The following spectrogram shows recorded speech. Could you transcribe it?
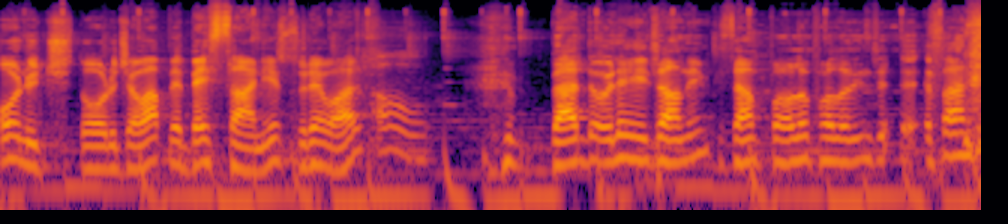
13 doğru cevap ve 5 saniye süre var. Ben de öyle heyecanlıyım ki sen parola parola deyince "E, efendim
